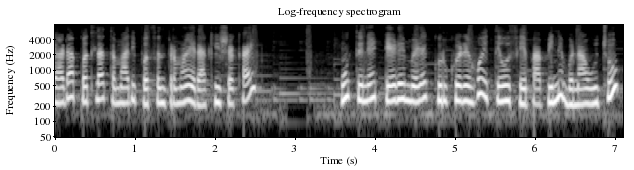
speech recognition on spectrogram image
જાડા પતલા તમારી પસંદ પ્રમાણે રાખી શકાય. હું તેને ટેળે મેળે કુરકુરે હોય તેવો શેપ આપીને બનાવું છું.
